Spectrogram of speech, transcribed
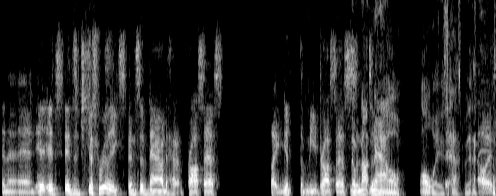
and then it, it's it's just really expensive now to have it processed, like get the meat processed. No, not So- now. Always Yeah. has been. Always.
